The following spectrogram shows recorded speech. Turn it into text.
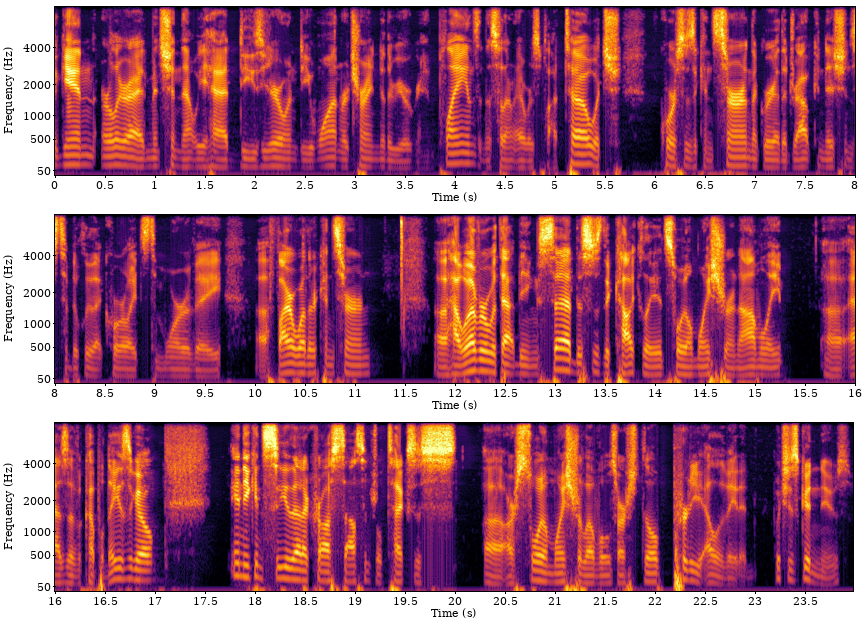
again, earlier I had mentioned that we had D0 and D1 returning to the Rio Grande Plains and the southern Edwards Plateau, which of course is a concern. The greater the drought conditions, typically that correlates to more of a uh, fire weather concern. Uh, however, with that being said, this is the calculated soil moisture anomaly uh, as of a couple days ago. And you can see that across south central Texas, uh, our soil moisture levels are still pretty elevated, which is good news.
